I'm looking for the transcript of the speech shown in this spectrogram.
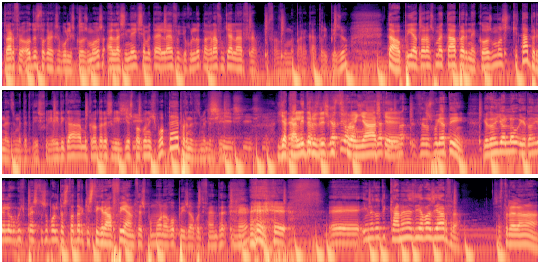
το άρθρο όντως το κράξε πολλοί κόσμος, αλλά συνέχισε μετά η Life και ο Χουλότ να γράφουν και άλλα άρθρα που θα δούμε παρακάτω, ελπίζω. Τα οποία τώρα, ας πούμε, τα έπαιρνε κόσμος και τα έπαιρνε τη μετρητή φίλε. Ειδικά μικρότερες ηλικίες που Ισχύει. ακούνε hip hop, τα έπαιρνε τη Ισχύει, μετρητή. ισχύει, ισχύει. Για καλύτερους γιατί- δίσκους γιατί της όμως, χρονιάς γιατί- και- να- Θα σα πω γιατί. Για τον, ίδιο λόγο, για τον ίδιο λόγο που έχει πέσει τόσο πολύ το στάνταρ και στη γραφή, αν θες που μόνο εγώ πίζω από ό,τι φαίνεται. Ναι. Ε, ε, είναι το ότι κανένας διαβάζει άρθρα. Σας τρελανά.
